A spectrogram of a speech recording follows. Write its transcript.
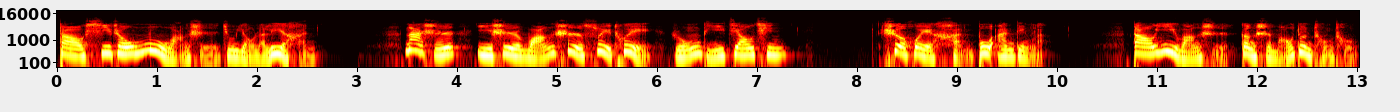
到西周穆王时就有了裂痕。那时已是王室遂退，戎狄交侵，社会很不安定了。到义王时，更是矛盾重重。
